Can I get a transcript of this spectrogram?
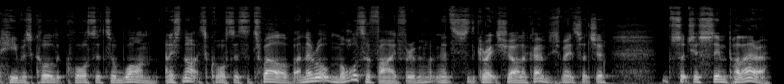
he was called at quarter to one, and it's not; it's quarter to twelve, and they're all mortified for him. This is the great Sherlock Holmes. He's made such a such a simple error,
